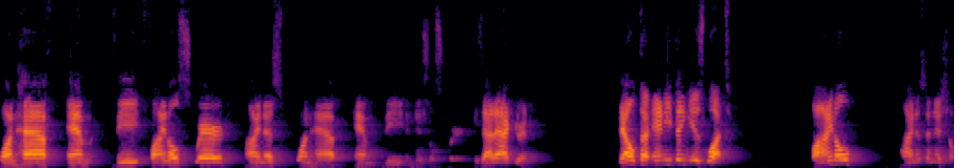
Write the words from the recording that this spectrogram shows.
1 half mv final squared minus 1 half mv initial squared. Is that accurate? Delta anything is what? Final minus initial.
